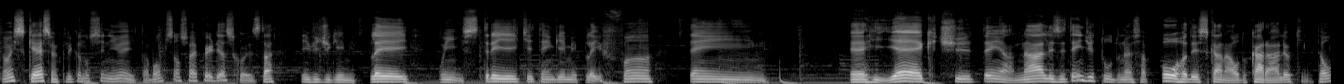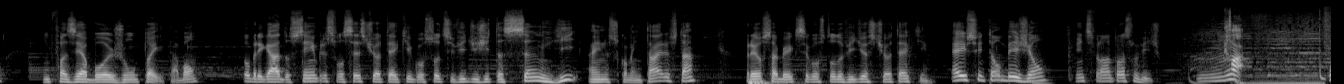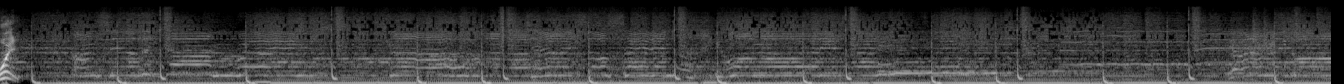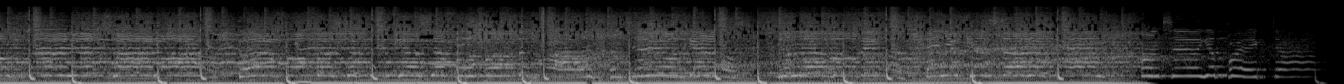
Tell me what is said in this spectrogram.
Não esqueçam, clica no sininho aí, tá bom? Porque senão você vai perder as coisas, tá? Tem vídeo de gameplay, win streak, tem gameplay fan, tem é, react, tem análise, tem de tudo nessa porra desse canal do caralho aqui. Então, vamos fazer a boa junto aí, tá bom? Obrigado sempre. Se você assistiu até aqui e gostou desse vídeo, digita Sanri aí nos comentários, tá? Pra eu saber que você gostou do vídeo e assistiu até aqui. É isso então, beijão. A gente se vê lá no próximo vídeo. Fui!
